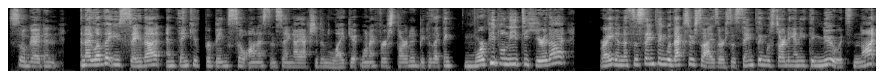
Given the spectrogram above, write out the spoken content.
So good. And and I love that you say that. And thank you for being so honest and saying I actually didn't like it when I first started because I think more people need to hear that right? And it's the same thing with exercise or it's the same thing with starting anything new. It's not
